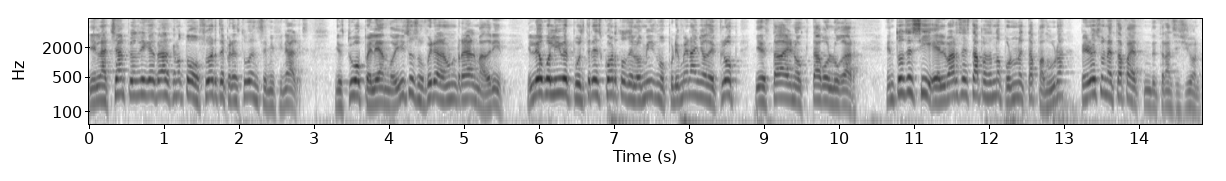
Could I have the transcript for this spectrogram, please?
Y en la Champions League es verdad que no tuvo suerte, pero estuvo en semifinales. Y estuvo peleando. Y hizo sufrir a un Real Madrid. Y luego Liverpool, tres cuartos de lo mismo, primer año de club y está en octavo lugar. Entonces sí, el Barça está pasando por una etapa dura, pero es una etapa de, transición.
